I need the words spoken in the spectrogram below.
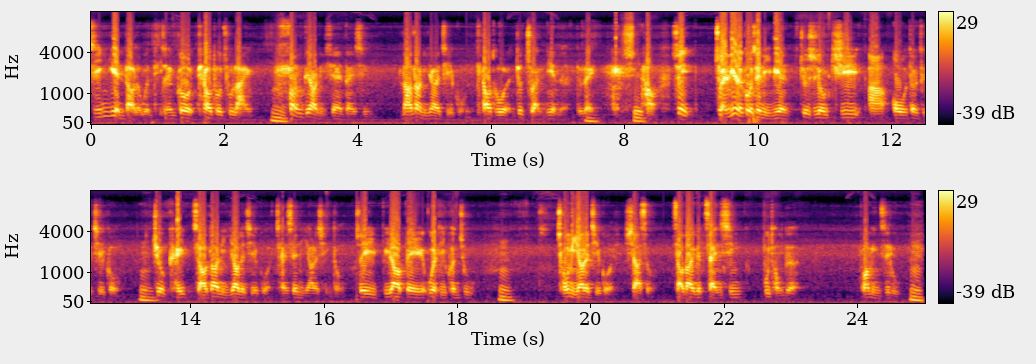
惊艳到了问题，能够跳脱出来，嗯放掉你现在担心，拿到你要的结果，跳脱了你就转念了，对不对？是好，所以转念的过程里面，就是用 G R O 的这个结构嗯，就可以找到你要的结果，产生你要的行动。所以不要被问题困住，嗯，从你要的结果下手，找到一个崭新不同的光明之路。嗯，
